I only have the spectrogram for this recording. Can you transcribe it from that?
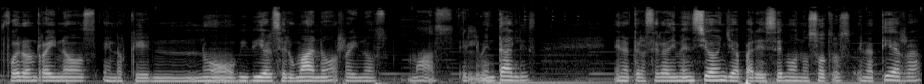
fueron reinos en los que no vivía el ser humano, reinos más elementales. En la tercera dimensión ya aparecemos nosotros en la Tierra,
